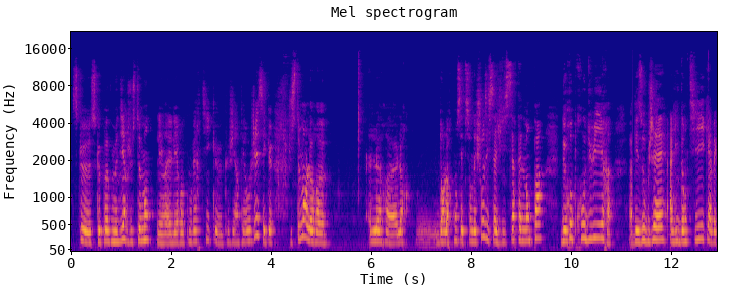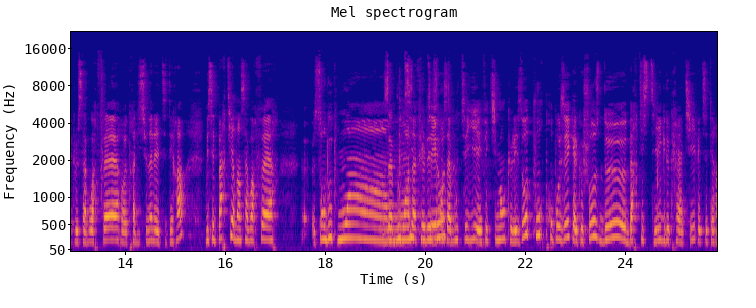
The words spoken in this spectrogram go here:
ce que, ce que peuvent me dire justement les, les reconvertis que, que j'ai interrogés, c'est que justement leur leur, euh, leur, dans leur conception des choses, il s'agit certainement pas de reproduire euh, des objets à l'identique avec le savoir-faire euh, traditionnel, etc. Mais c'est de partir d'un savoir-faire sans doute moins abouti moins affûté, moins abouti effectivement que les autres pour proposer quelque chose de d'artistique, de créatif, etc.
